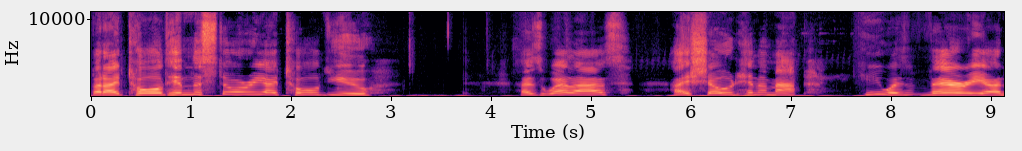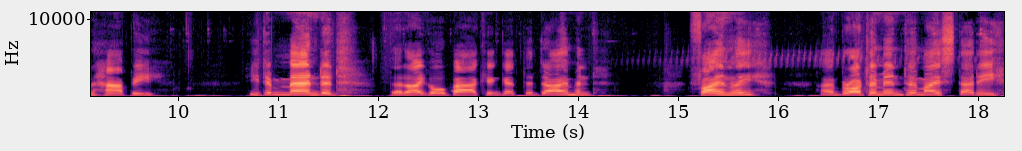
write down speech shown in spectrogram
but I told him the story I told you, as well as I showed him a map. He was very unhappy. He demanded that I go back and get the diamond. Finally, I brought him into my study.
